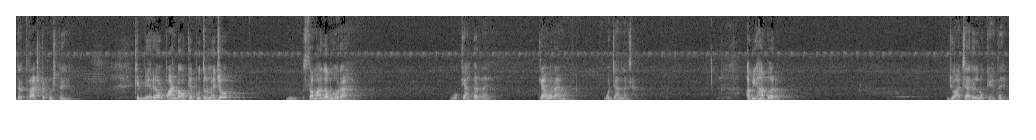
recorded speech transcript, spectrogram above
धृतराष्ट्र पूछते हैं कि मेरे और पांडवों के पुत्र में जो समागम हो रहा है, वो क्या कर रहे हैं? क्या हो रहा है वहाँ पर वो जानना चाहता। अब यहाँ पर जो आचार्य लोग कहते हैं,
